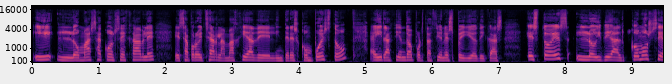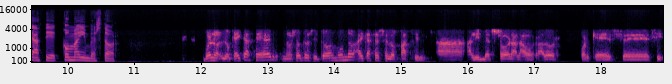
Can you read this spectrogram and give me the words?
y lo más aconsejable es aprovechar la magia del interés compuesto e ir haciendo aportaciones periódicas. Esto es lo ideal. ¿Cómo se hace con MyInvestor? Bueno, lo que hay que hacer nosotros y todo el mundo hay que hacérselo fácil al inversor, al ahorrador, porque es, eh, si,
